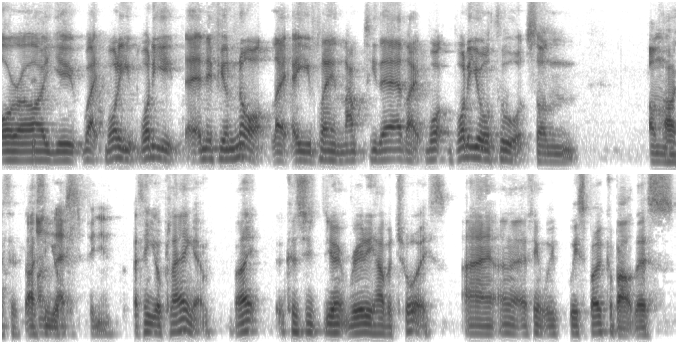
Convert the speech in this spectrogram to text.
or are you like what are you what are you and if you're not like are you playing Lamptey there like what what are your thoughts on on, I think- I on think you're- opinion I think you're playing him, right? Because you, you don't really have a choice. Uh, and I think we, we spoke about this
